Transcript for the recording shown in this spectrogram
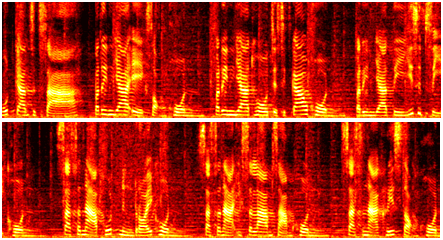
วุฒิการศึกษา ปริญญาเอก 2 คน ปริญญาโท 79 คน ปริญญาตรี 24 คน ศาสนาพุทธ 100 คน ศาสนาอิสลาม 3 คน ศาสนาคริสต์ 2 คน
